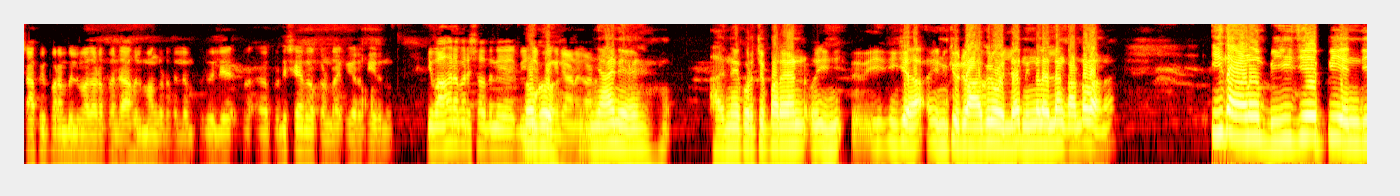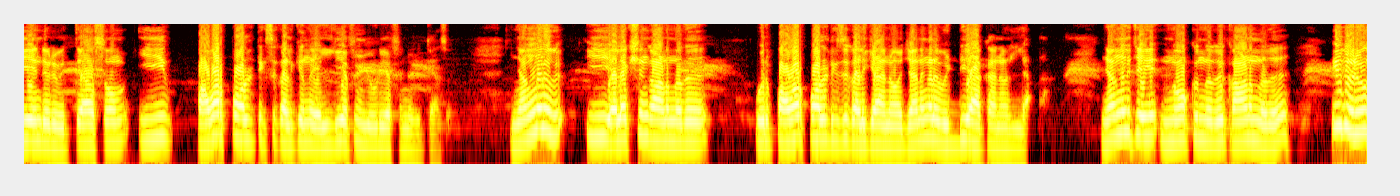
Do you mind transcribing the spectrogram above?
ഷാഫി പറമ്പിലും അതോടൊപ്പം രാഹുൽ മങ്കടത്തിലും ഒരു വലിയ പ്ര- പ്രതിഷേധമൊക്കെ ഉയർത്തിയിരുന്നു. ഈ വാഹന പരിശോധനയെ ഞാൻ അതിനെക്കുറിച്ച് പറയാൻ എനിക്ക് എനിക്കൊരു ആഗ്രഹമില്ല നിങ്ങളെല്ലാം കണ്ടതാണ്. ഇതാണ് B J P N D എന്റെ ഒരു വ്യത്യാസവും ഈ പവർ പോളിറ്റിക്സ് കളിക്കുന്ന എൽ ഡി എഫും യു ഡി എഫിന്റെ വ്യത്യാസം. ഞങ്ങൾ ഈ എലക്ഷൻ കാണുന്നത് ഒരു പവർ പോളിറ്റിക്സ് കളിക്കാനോ ജനങ്ങളെ വിഡ്ഢിയാക്കാനോ ഇല്ല ഞങ്ങൾ ചെയ് നോക്കുന്നത് കാണുന്നത് ഇതൊരു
